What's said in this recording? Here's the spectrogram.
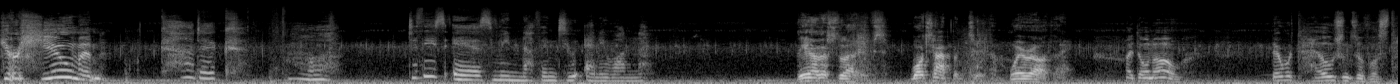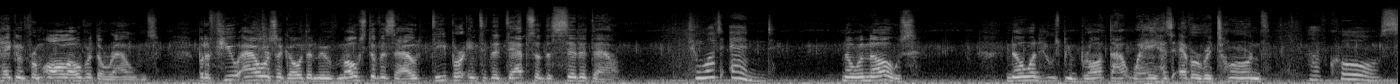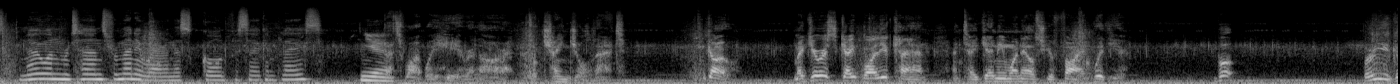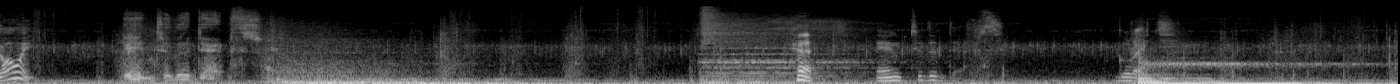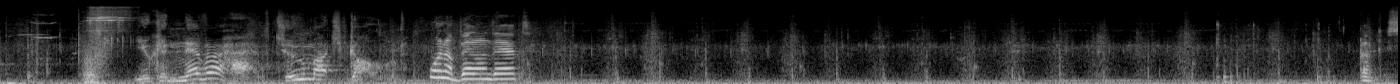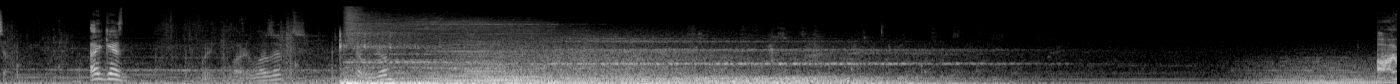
You're human. Caddoc. Oh. Do these ears mean nothing to anyone? The other slaves. What's happened to them? Where are they? I don't know. There were thousands of us taken from all over the realms. But a few hours ago, they moved most of us out deeper into the depths of the Citadel. To what end? No one knows. No one who's been brought that way has ever returned. Of course. No one returns from anywhere in this god-forsaken place. Yeah. That's why we're here, E'lara, to change all that. Go. Make your escape while you can, and take anyone else you find with you. But where are you going? Into the depths. Into the depths. Great. You can never have too much gold. Wanna bet on that? Okay, so I guess. Wait, what was it?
